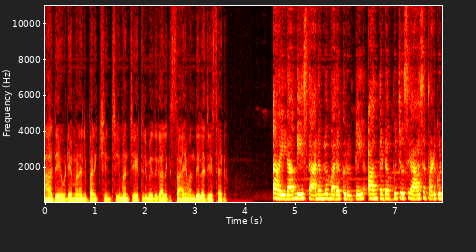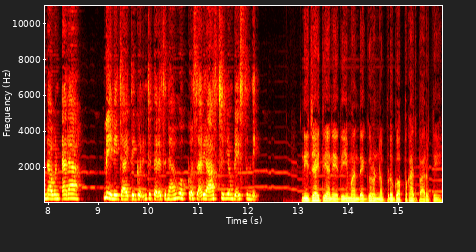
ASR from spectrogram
ఆ దేవుడే మనల్ని పరీక్షించి మన చేతుల మీదుగాలకి సాయం అందేలా చేశాడు. అయినా మీ స్థానంలో మరొకరుంటే అంత డబ్బు చూసి ఆశ పడకుండా ఉంటారా? మీ నిజాయితీ గురించి తెలిసిన ఒక్కోసారి ఆశ్చర్యం వేస్తుంది. నిజాయితీ అనేది మన దగ్గరున్నప్పుడు గొప్ప కాదు పార్వతి.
